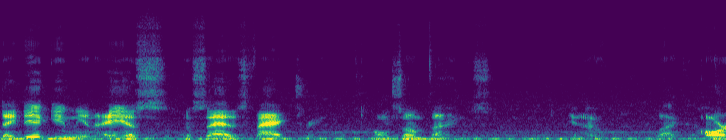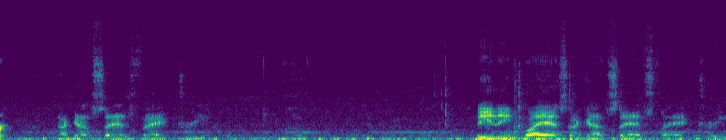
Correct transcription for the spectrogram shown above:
they did give me an S, a satisfactory, on some things. You know, like art, I got satisfactory. Uh, being in class, I got satisfactory.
